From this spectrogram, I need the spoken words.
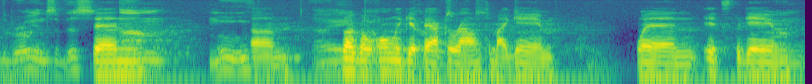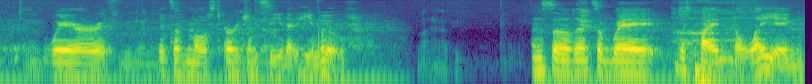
The brilliance of this then, um, move. um, I Zug will only get back around to my game when it's the game Um, where if you win, it's of most urgency that he move. And so that's a way, just by Um, delaying,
